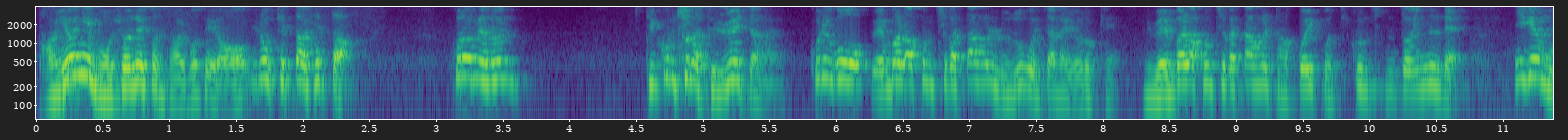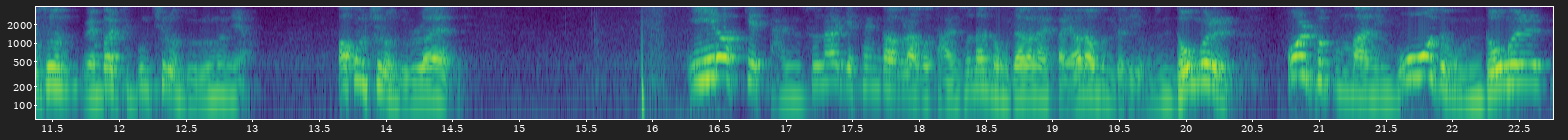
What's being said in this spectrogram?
당연히 모션에선 잘 보세요. 이렇게 딱 했다. 그러면은 뒤꿈치가 들려있잖아요. 그리고 왼발 앞꿈치가 땅을 누르고 있잖아요. 이렇게. 왼발 앞꿈치가 땅을 닫고 있고 뒤꿈치는 떠 있는데 이게 무슨 왼발 뒤꿈치로 누르느냐. 앞꿈치로 눌러야지. 이렇게 단순하게 생각을 하고 단순한 동작을 하니까 여러분들이 운동을 골프뿐만 아닌 모든 운동을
